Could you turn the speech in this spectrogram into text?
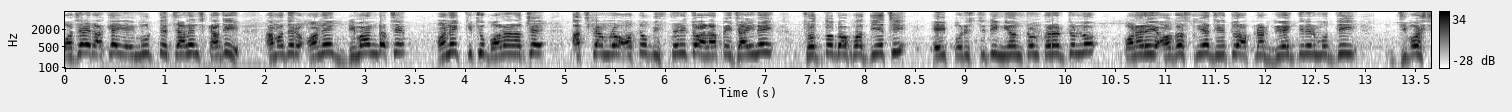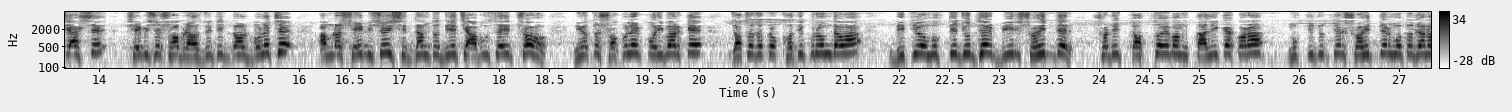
বজায় রাখাই এই মুহূর্তে চ্যালেঞ্জ কাজী আমাদের অনেক ডিমান্ড আছে, অনেক কিছু বলার আছে। আজকে আমরা অত বিস্তারিত আলাপে যাই নাই। চোদ্দ দফা দিয়েছি এই পরিস্থিতি নিয়ন্ত্রণ করার জন্য। পনেরোই অগস্ট নিয়ে যেহেতু আপনার দু একদিনের মধ্যেই দিবসটি আসছে, সে বিষয়ে সব রাজনৈতিক দল বলেছে। আমরা সেই বিষয়ে সিদ্ধান্ত দিয়েছি। আবু সাইদ সহ নিহত সকলের পরিবারকে যথাযথ ক্ষতিপূরণ দেওয়া, দ্বিতীয় মুক্তিযুদ্ধের বীর শহীদদের সঠিক তথ্য এবং তালিকা করা, মুক্তিযুদ্ধের শহীদদের মতো যেন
